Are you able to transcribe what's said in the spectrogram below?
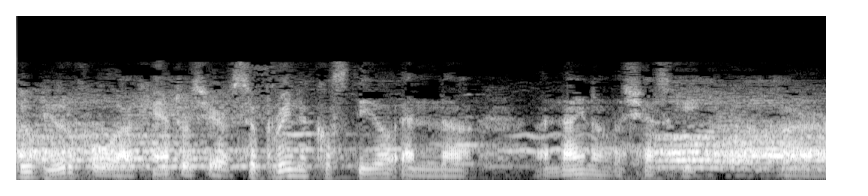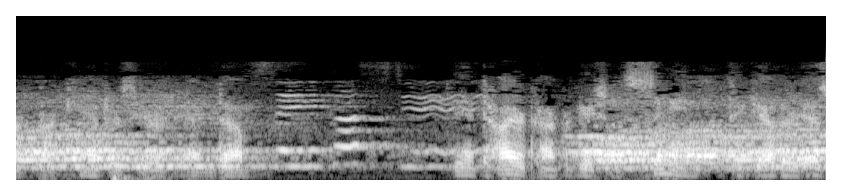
Two beautiful uh, cantors here, Sabrina Castillo and uh, Nina Leszewski are, are cantors here, and um, the entire congregation is singing together as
